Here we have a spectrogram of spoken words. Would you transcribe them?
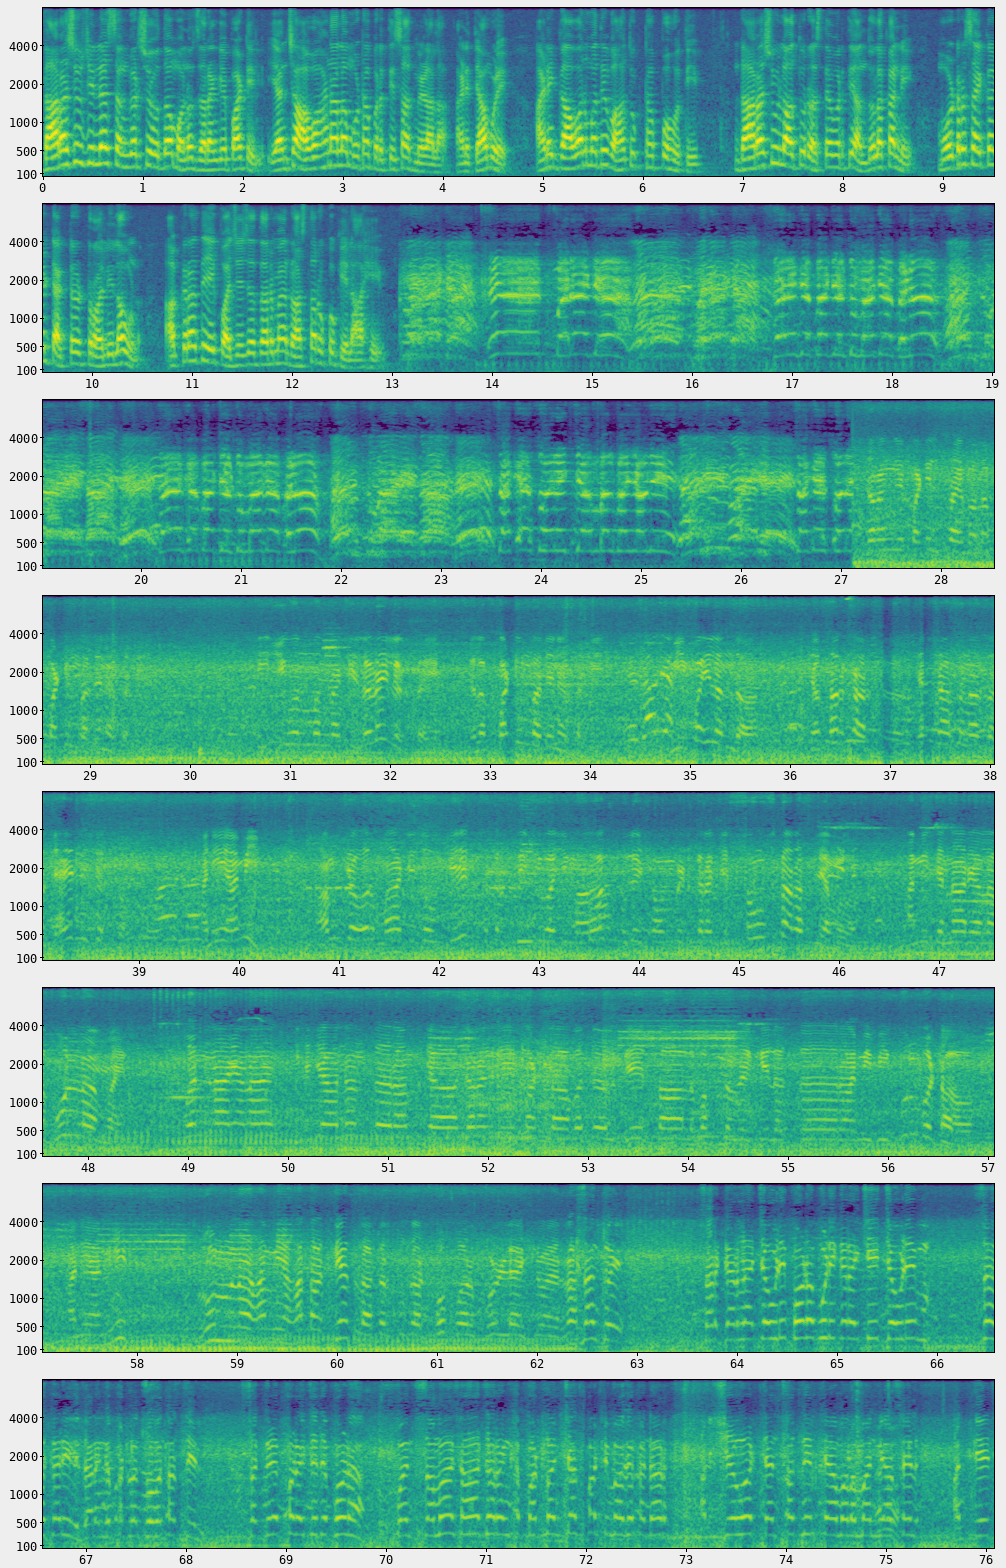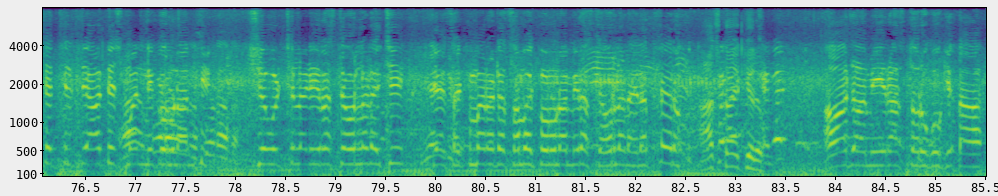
धाराशिव जिल्ह्यात संघर्ष योद्धा मनोज जरांगे पाटील यांच्या आवाहनाला मोठा प्रतिसाद मिळाला आणि त्यामुळे अनेक गावांमध्ये वाहतूक ठप्प होती. धाराशिव लातूर रस्त्यावरती आंदोलकांनी मोटरसायकल ट्रॅक्टर ट्रॉली लावून अकरा ते एक वाजेच्या दरम्यान रास्ता रोको केला आहे. पाटील जरांगे पाटील साहेबाला पाठिंबा देण्यात संबंधाची लढाई लढत आहे त्याला पाठिंबा देण्यासाठी मी पहिल्यांदा या सरकारचं या शासनाचा जाहीर निषेध करतो. आणि आम्ही आमच्यावर माझी चौके छत्रपती शिवाजी महाराज फुले शाह आंबेडकरांचे संस्कार असल्यामुळं आम्ही त्या नाऱ्याला बोलणार नाही. पण नाऱ्याला ह्याच्यानंतर आमच्या जरांगे पाटलाबद्दल बेताल वक्तव्य केलं तर आम्ही बी गुणवट आहोत. आणि आम्ही रुमनं आम्ही हातात घेतला तर तुझा ठोपर फोडल्याशिवाय सांगतोय सरकारला जेवढी फोडाफोडी करायची जेवढे सहकारी जरंगे पाटलांसोबत असतील सगळे फोडायचे ते फोडा. पण समाज हा जरंगे पाटलांच्याच पाठीमागे राहणार आणि शेवट त्यांचाच निर्णय आम्हाला मान्य असेल. आणि त्याच्यातील ते आदेश मान्य करून आम्ही शेवटची लढाई रस्त्यावर लढायची. त्यासाठी मराठा समाज म्हणून आम्ही रस्त्यावर लढायला तयार आहोत. आज काय केलं? आज आम्ही रास्ता रोको केला.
